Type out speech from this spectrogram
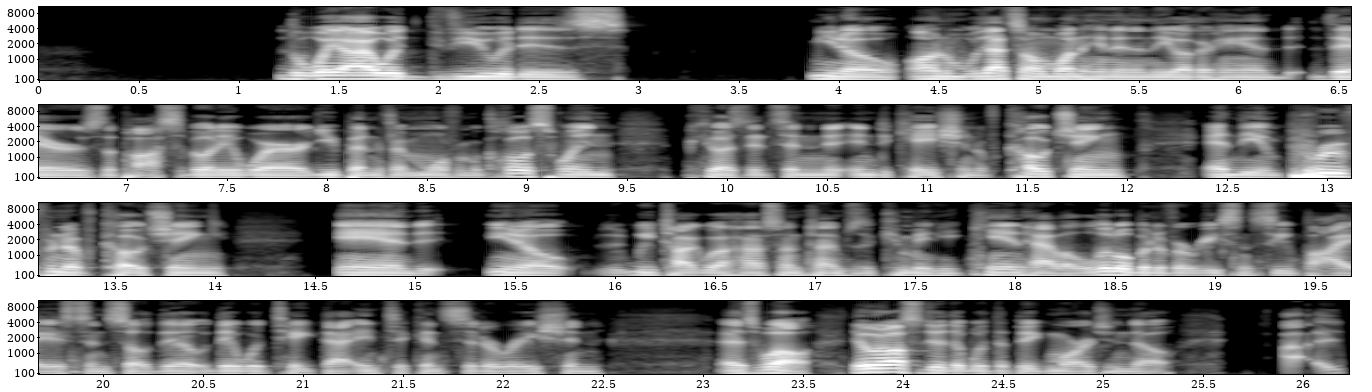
the way I would view it is, you know, on that's on one hand, and on the other hand, there's the possibility where you benefit more from a close win because it's an indication of coaching and the improvement of coaching and you know, we talk about how sometimes the committee can have a little bit of a recency bias, and so they they would take that into consideration as well. They would also do that with the big margin, though.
